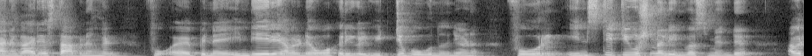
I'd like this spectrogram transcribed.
ധനകാര്യ സ്ഥാപനങ്ങൾ പിന്നെ ഇന്ത്യയിലെ അവരുടെ ഓഹരികൾ വിറ്റ് പോകുന്നതിനാണ് ഫോറിൻ ഇൻസ്റ്റിറ്റ്യൂഷണൽ ഇൻവെസ്റ്റ്മെന്റ് അവർ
